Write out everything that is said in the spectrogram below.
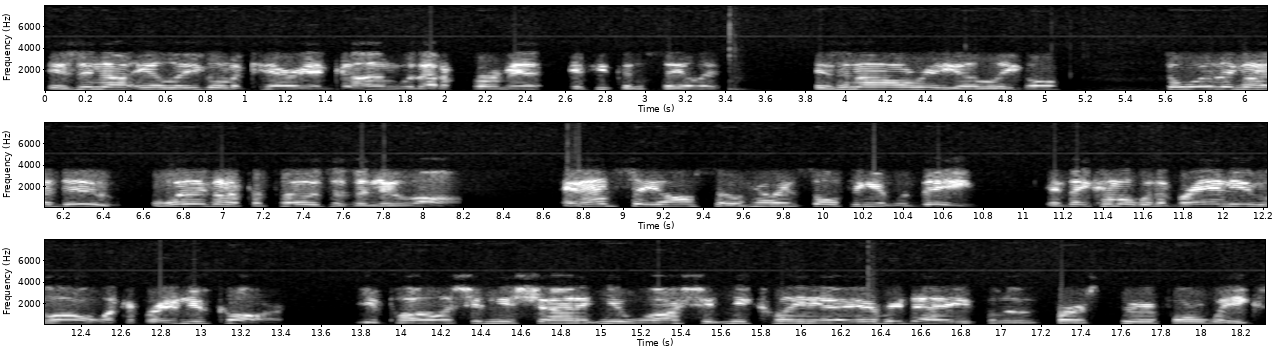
Is it not illegal to carry a gun without a permit if you conceal it? Is it not already illegal? So what are they going to do? What are they going to propose as a new law? And I'd say also how insulting it would be if they come up with a brand new law, like a brand new car. You polish it and you shine it and you wash it and you clean it every day for the first three or four weeks.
